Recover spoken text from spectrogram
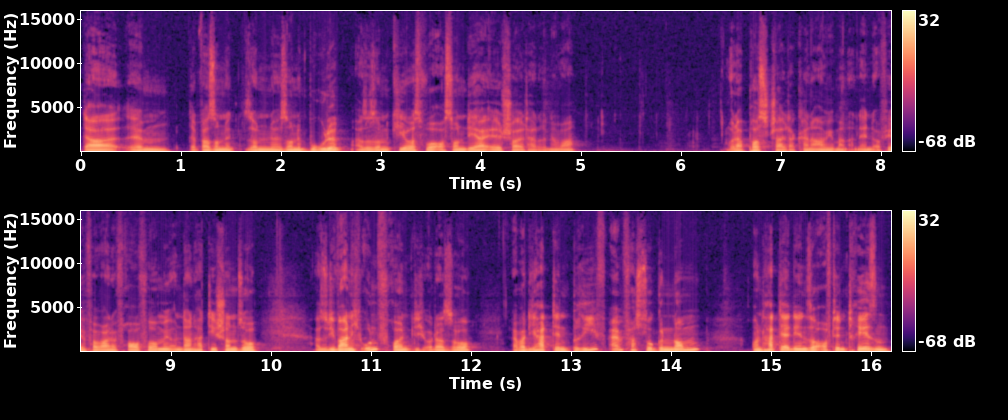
da, ähm, das war so eine, so, eine, so eine Bude, also so ein Kiosk, wo auch so ein DHL-Schalter drin war. Oder Postschalter, keine Ahnung, wie man das nennt. Auf jeden Fall war eine Frau vor mir und dann hat die schon so, also die war nicht unfreundlich oder so, aber die hat den Brief einfach so genommen und hat der den so auf den Tresen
